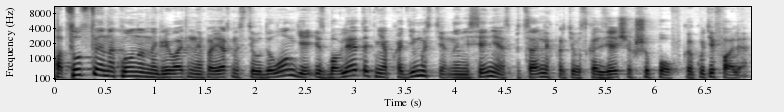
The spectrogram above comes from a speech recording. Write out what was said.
Отсутствие наклона нагревательной поверхности у DeLonghi избавляет от необходимости нанесения специальных противоскользящих шипов, как у Тефаля,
